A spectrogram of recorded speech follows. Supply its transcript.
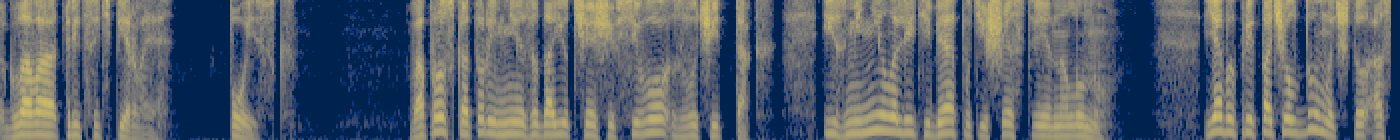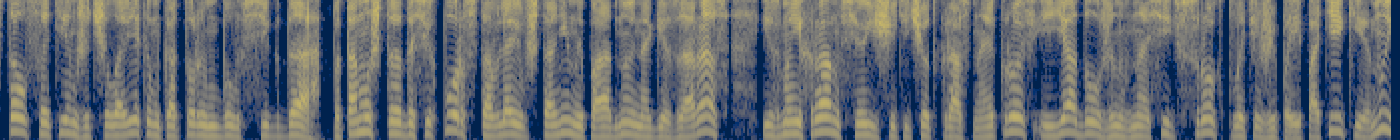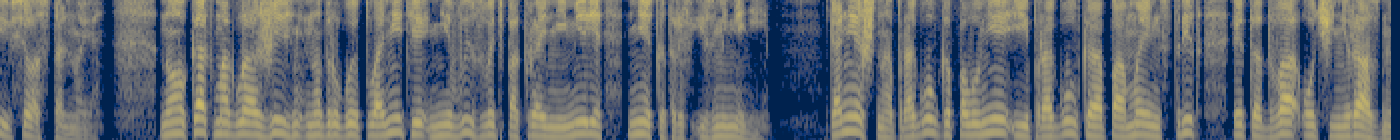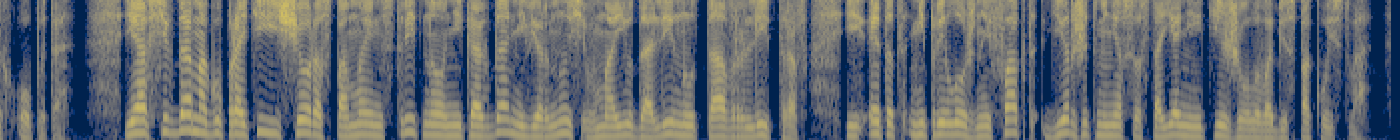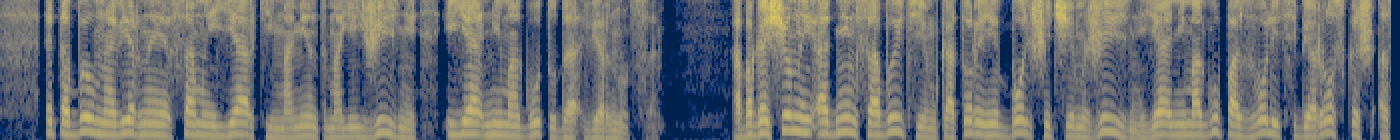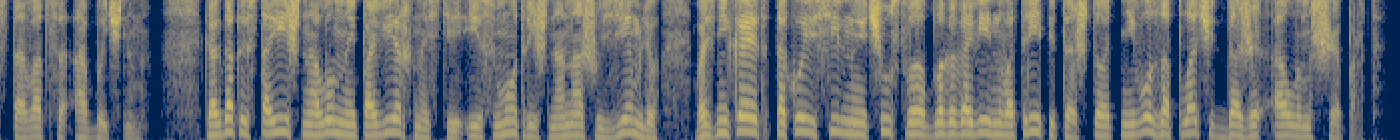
Глава 31. Поиск. Вопрос, который мне задают чаще всего, звучит так. Изменило ли тебя путешествие на Луну? Я бы предпочел думать, что остался тем же человеком, которым был всегда, потому что до сих пор вставляю в штанины по одной ноге за раз, из моих ран все еще течет красная кровь, и я должен вносить в срок платежи по ипотеке, ну и все остальное. Но как могла жизнь на другой планете не вызвать, по крайней мере, некоторых изменений? Конечно, прогулка по Луне и прогулка по Мейн-стрит – это два очень разных опыта. Я всегда могу пройти еще раз по Мейн-стрит, но никогда не вернусь в мою долину Тавр-Литров, и этот непреложный факт держит меня в состоянии тяжелого беспокойства. Это был, наверное, самый яркий момент моей жизни, и я не могу туда вернуться. Обогащенный одним событием, которое больше, чем жизнь, я не могу позволить себе роскошь оставаться обычным. Когда ты стоишь на лунной поверхности и смотришь на нашу Землю, возникает такое сильное чувство благоговейного трепета, что от него заплачет даже Аллан Шепард.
